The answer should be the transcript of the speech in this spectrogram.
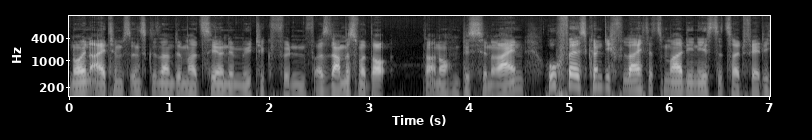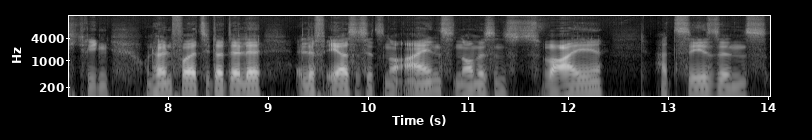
neun Items insgesamt im HC und im Mythic 5. Also da müssen wir da, da noch ein bisschen rein. Hochfels könnte ich vielleicht jetzt mal die nächste Zeit fertig kriegen. Und Höllenfeuer-Zitadelle, LFR ist es jetzt nur eins, Normal sind es zwei, HC sind es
